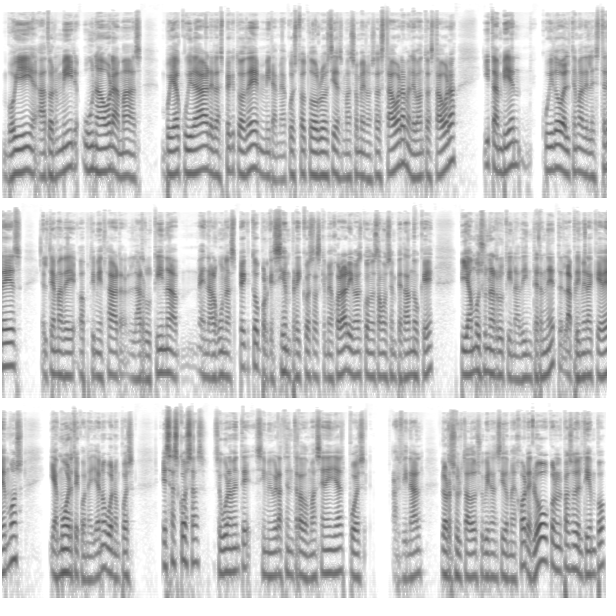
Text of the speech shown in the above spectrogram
voy a dormir una hora más, voy a cuidar el aspecto de, mira, me acuesto todos los días más o menos hasta ahora, me levanto hasta ahora y también cuido el tema del estrés, el tema de optimizar la rutina en algún aspecto, porque siempre hay cosas que mejorar y más cuando estamos empezando que pillamos una rutina de internet, la primera que vemos y a muerte con ella, ¿no? Bueno, pues esas cosas, seguramente, si me hubiera centrado más en ellas, pues al final los resultados hubieran sido mejores. Luego, con el paso del tiempo,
